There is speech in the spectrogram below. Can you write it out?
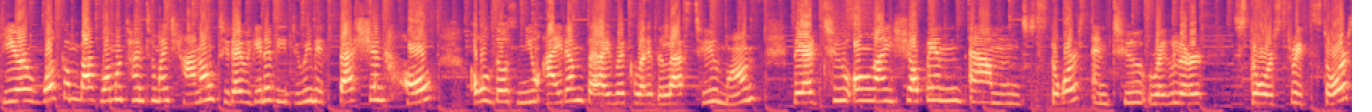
Here. Welcome back one more time to my channel. Today we're gonna be doing a fashion haul. All those new items that I recollected the last two months. There are two online shopping um, stores and two regular store street stores.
